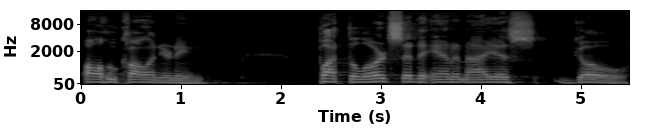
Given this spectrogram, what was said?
all who call on your name. But the Lord said to Ananias, Go.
